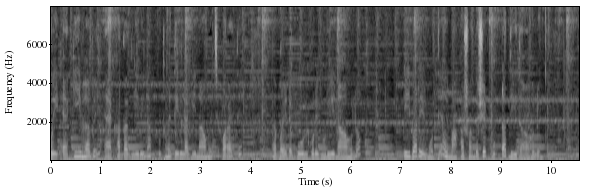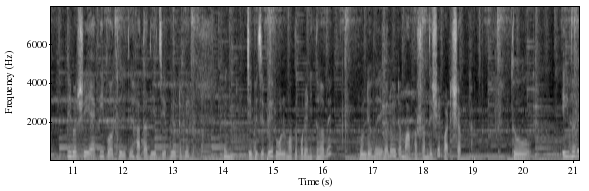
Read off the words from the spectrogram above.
ওই একইভাবে এক হাতা দিয়ে দিলাম। প্রথমে তেল লাগিয়ে নেওয়া হয়েছে কড়াইতে। তারপর এটা গোল করে ঘুরিয়ে নেওয়া হলো। এইবার এর মধ্যে ওই মাখা সন্দেশের পুরটা দিয়ে দেওয়া হলো। এবার সেই একই পদ্ধতিতে হাতা দিয়ে চেপে ওটাকে চেপে চেপে রোল মতো করে নিতে হবে। করলে হয়ে গেল এটা মাখা সন্দেশের পাটিসাপটা। তো এইভাবে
